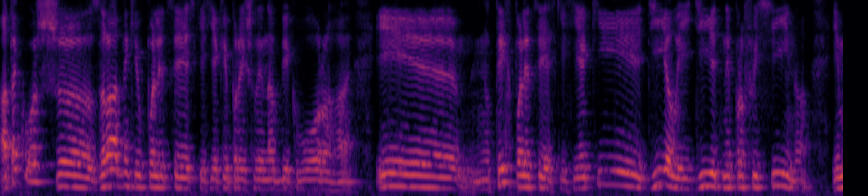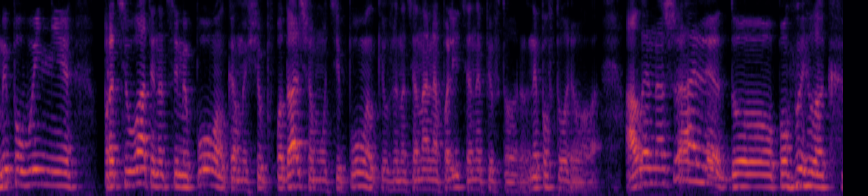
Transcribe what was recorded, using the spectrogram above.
А також е, зрадників поліцейських, які прийшли на бік ворога, і е, тих поліцейських, які діяли і діють непрофесійно. І ми повинні працювати над цими помилками, щоб в подальшому ці помилки вже національна поліція не повторю- не повторювала. Але на жаль, до помилок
